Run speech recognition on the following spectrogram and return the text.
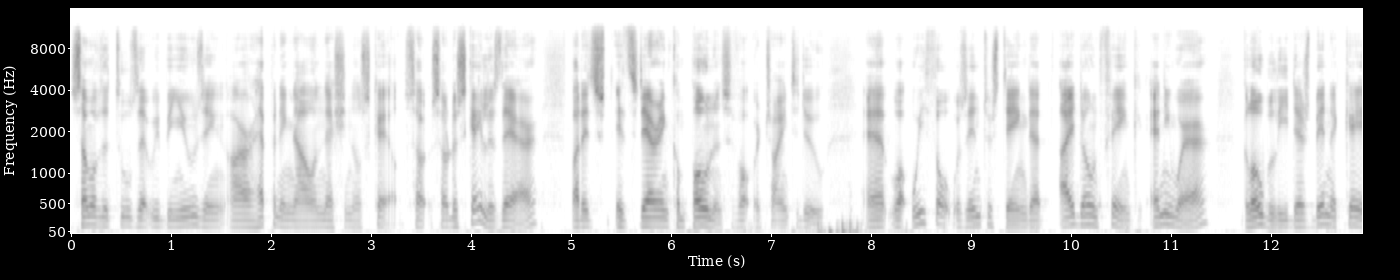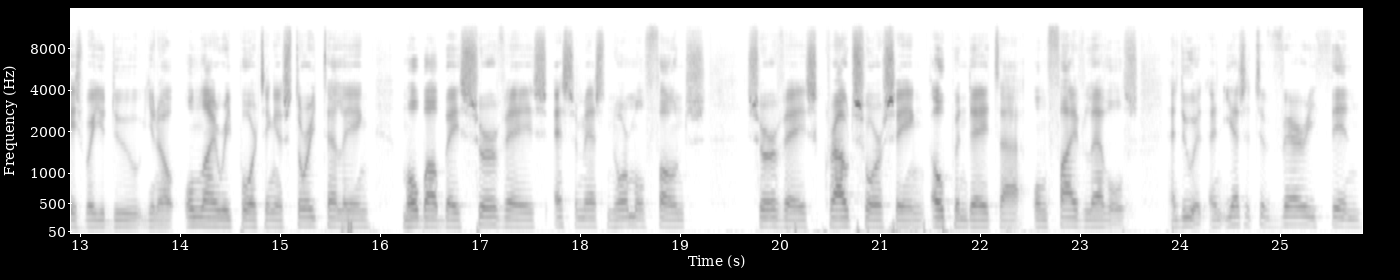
some of the tools that we've been using are happening now on national scale. So, so the scale is there, but it's it's there in components of what we're trying to do. And what we thought was interesting that I don't think anywhere globally there's been a case where you do, you know, online reporting and storytelling, mobile-based surveys, SMS, normal phones, surveys, crowdsourcing, open data on five levels and do it. And yes, it's a very thin,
